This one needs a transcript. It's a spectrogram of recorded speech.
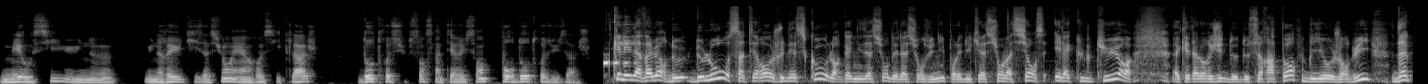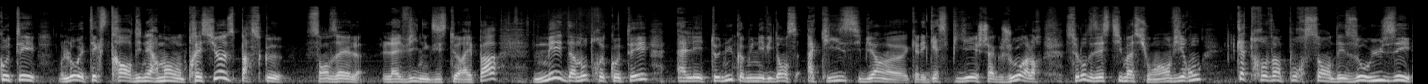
mais aussi une, une réutilisation et un recyclage d'autres substances intéressantes pour d'autres usages. Quelle est la valeur de, l'eau s'interroge l'UNESCO, l'Organisation des Nations Unies pour l'éducation, la science et la culture, euh, qui est à l'origine de, de ce rapport publié aujourd'hui. D'un côté, l'eau est extraordinairement précieuse parce que sans elle, la vie n'existerait pas. Mais d'un autre côté, elle est tenue comme une évidence acquise, si bien euh, qu'elle est gaspillée chaque jour. Alors, selon des estimations, hein, environ 80% des eaux usées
